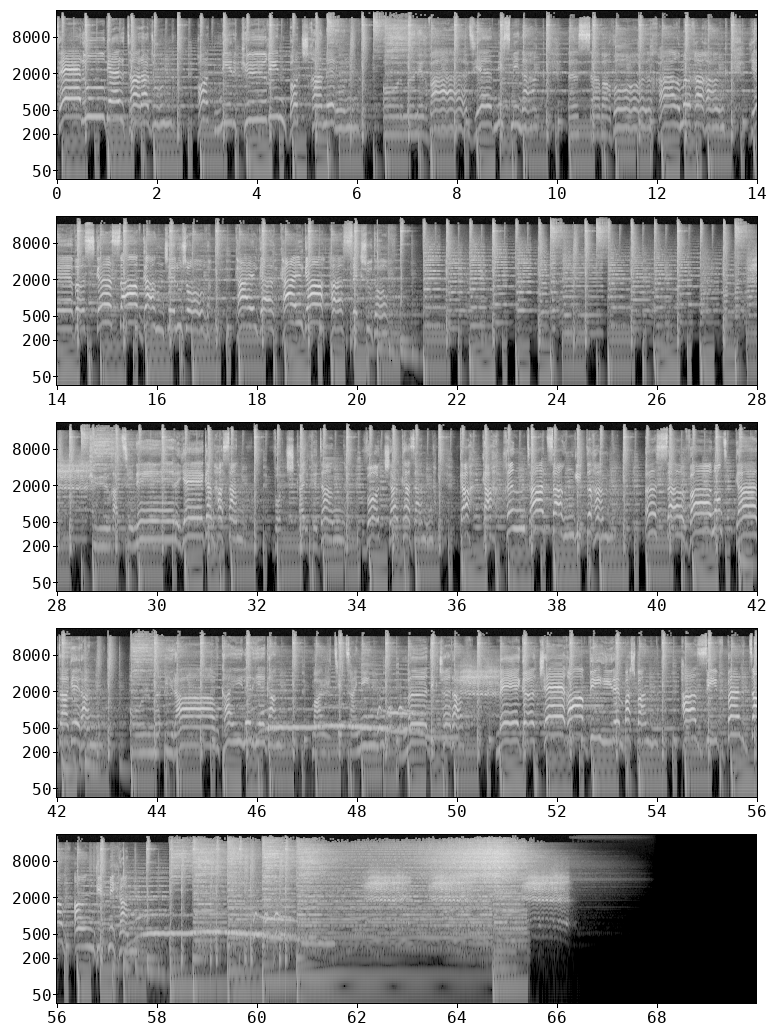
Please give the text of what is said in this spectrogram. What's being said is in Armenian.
ձելու գերտարադուն հոտնիր քյուղին ոչխարներուն օր մնեղված եւ միսմինակ ըսավաղվոր խաղմը խաղանք եւ սկսավ գանչելու շով քայլգա քայլգա հասեք շուտով Յուրացիները եկան հասան, ոչ քայլքդան, ոչ արկազան, կահ կահ խնդացան գիտղան, ըսավանոնց գադագերան, օրմը իրավ քայլեր եկան, մարդիր ցայնին մդիկ չրավ, մեկը չեղավ իրեն բաշբան, հազիվ բրձավ անգիտ միհրան,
